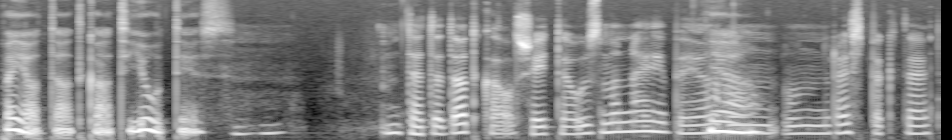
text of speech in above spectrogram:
pajautāt, kā tu jūties. Mm -hmm. Tā tad atkal šī uzmanība, ja, jā. un, un respektēt.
